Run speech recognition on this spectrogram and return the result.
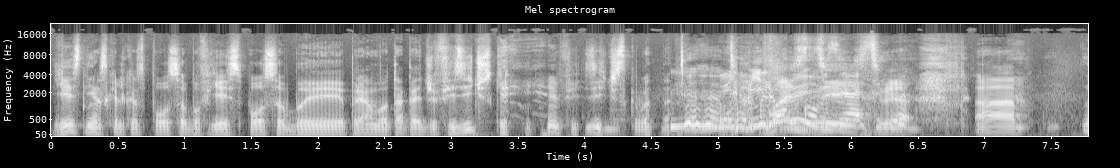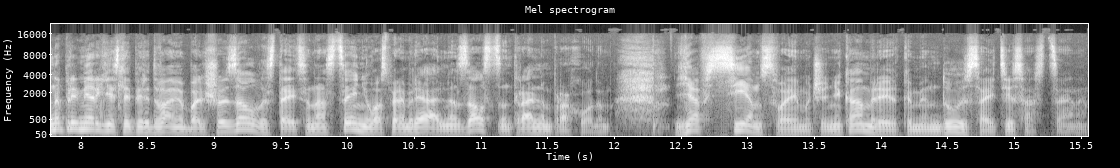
Есть несколько способов. Есть способы, прям вот опять же, физические, физического воздействия. А, Например, если перед вами большой зал, вы стоите на сцене, у вас прям реально зал с центральным проходом. Я всем своим ученикам рекомендую сойти со сцены.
